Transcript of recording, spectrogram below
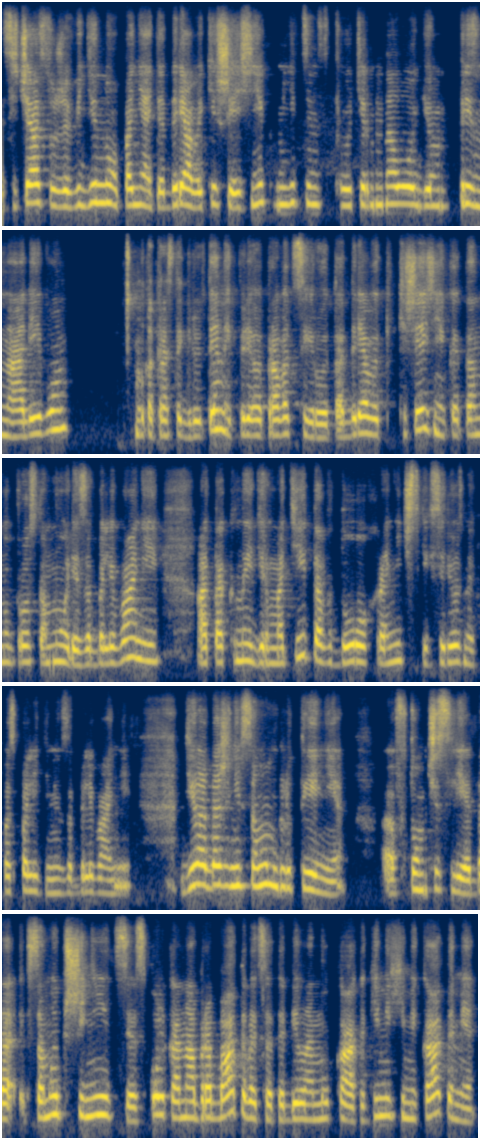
сейчас уже введено понятие дырявый кишечник в медицинскую терминологию, признали его, ну, как раз таки глютен и провоцирует. А дырявый кишечник – это ну, просто море заболеваний, от акне, дерматитов до хронических серьезных воспалительных заболеваний. Дело даже не в самом глютене, в том числе, да, самой пшенице, сколько она обрабатывается, эта белая мука, какими химикатами,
